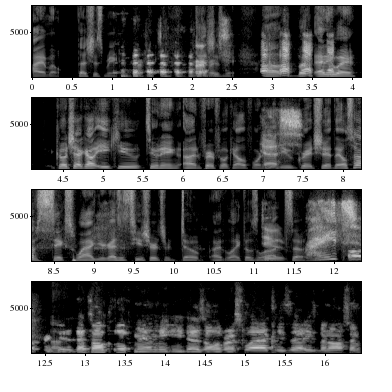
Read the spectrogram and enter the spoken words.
IMO. That's just me. That's just me. Uh, but anyway, go check out EQ Tuning uh, in Fairfield, California. They do great shit. They also have six swag. Your guys' t-shirts are dope. I like those a lot. So right? Oh, I appreciate it. That's all Cliff, man. He, he does all of our swag. He's uh, he's been awesome.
